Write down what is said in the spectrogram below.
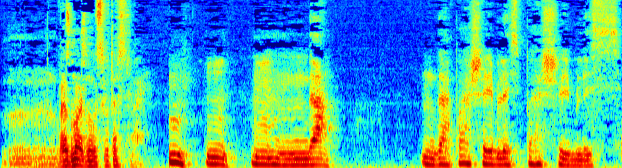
возможного сватовства. М, м, м, Да. Да, пошиблись, пошиблись.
